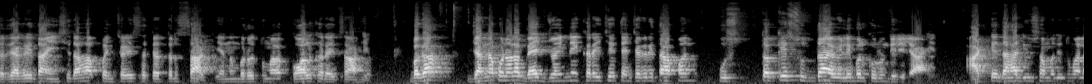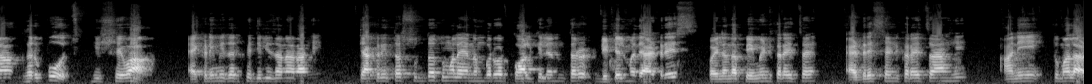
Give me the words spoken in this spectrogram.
तर त्याकरिता ऐंशी दहा पंचेचाळीस सत्याहत्तर साठ या नंबरवर तुम्हाला कॉल करायचा आहे. बघा ज्यांना कोणाला बॅच जॉईन नाही करायचे त्यांच्याकरिता आपण पुस्तके सुद्धा अवेलेबल करून दिलेली आहेत. आठ ते दहा दिवसामध्ये तुम्हाला घरपोच ही सेवा अकॅडमीतर्फे दिली जाणार आहे. त्याकरिता सुद्धा तुम्हाला या नंबरवर कॉल केल्यानंतर डिटेलमध्ये ऍड्रेस पहिल्यांदा पेमेंट करायचं आहे ऍड्रेस सेंड करायचा आहे आणि तुम्हाला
